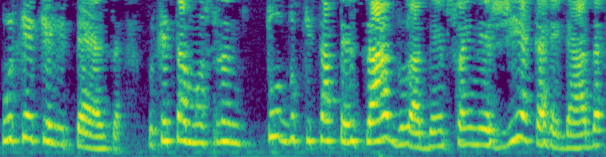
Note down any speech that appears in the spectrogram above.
Por que, que ele pesa? Porque está mostrando tudo que está pesado lá dentro, sua energia carregada,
